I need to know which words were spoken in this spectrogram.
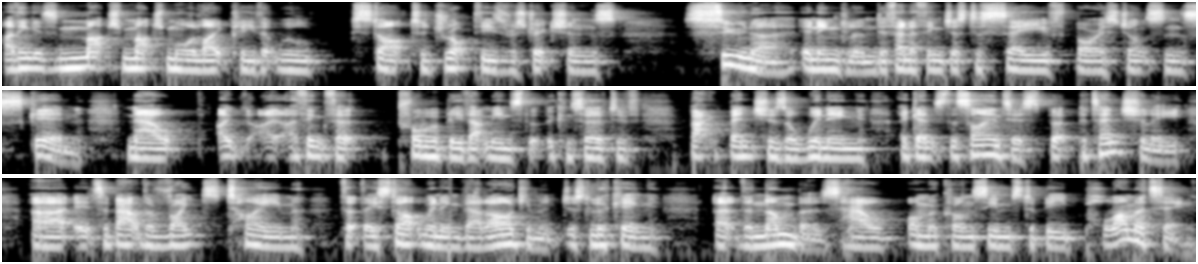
I think it's much much more likely that we'll start to drop these restrictions sooner in England, if anything, just to save Boris Johnson's skin. Now, I, I think that probably that means that the Conservative backbenchers are winning against the scientists, but potentially uh, it's about the right time that they start winning that argument. Just looking at the numbers, how Omicron seems to be plummeting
